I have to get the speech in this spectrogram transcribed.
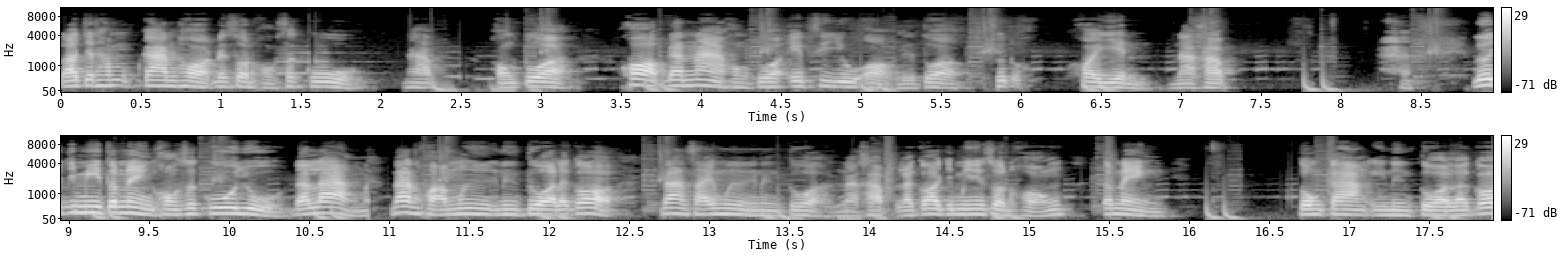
เราจะทำการถอดในส่วนของสกูนะครับของตัวครอบด้านหน้าของตัว FCU ออกหรือตัวชุดคอยเย็นนะครับ โดยจะมีตำแหน่งของสกูอยู่ด้านล่าง ด้านขวามือ 1 ตัว แล้วก็ด้านซ้ายมือ 1 ตัวนะครับ แล้วก็จะมีในส่วนของตำแหน่งตรงกลางอีก 1 ตัว แล้วก็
